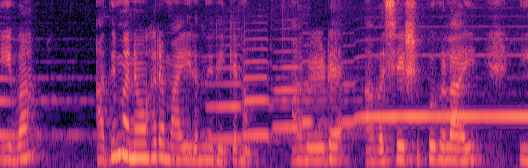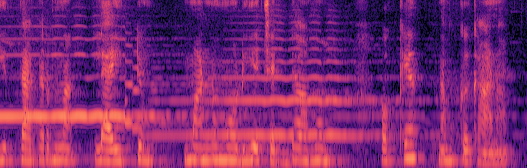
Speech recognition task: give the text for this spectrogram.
ഇവ അതിമനോഹരമായിരുന്നിരിക്കണം. അവയുടെ അവശേഷിപ്പുകളായി ഈ തകർന്ന ലൈറ്റും മണ്ണുമൂടിയ ചെക്ക് ഡാമും ഒക്കെ നമുക്ക് കാണാം.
